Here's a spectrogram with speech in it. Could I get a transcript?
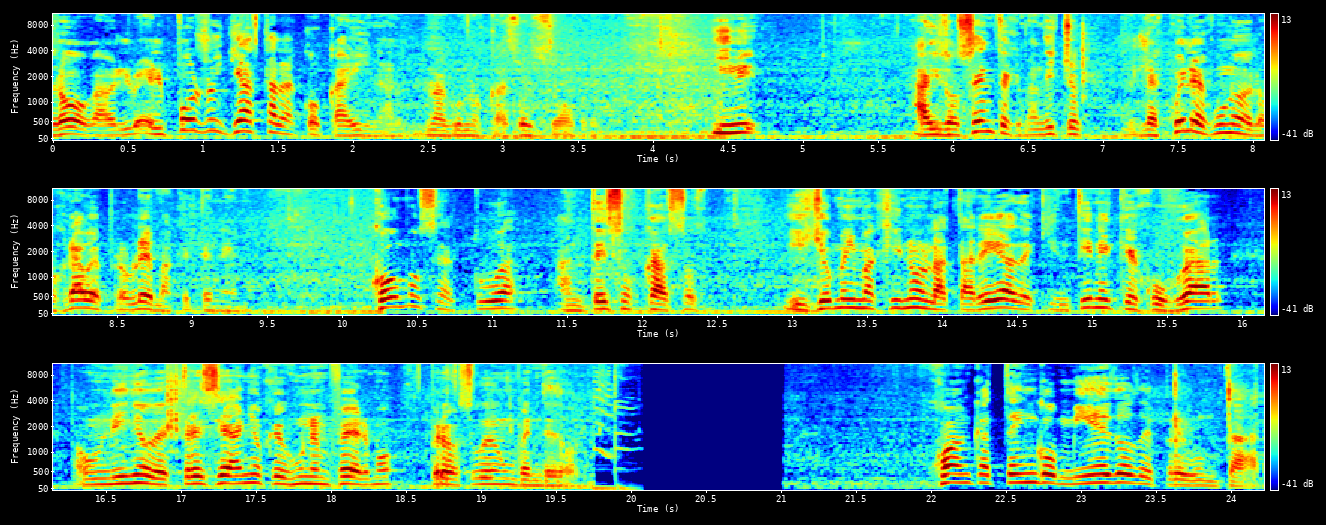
droga, el, el, pollo y hasta la cocaína, en algunos casos el sobre. Y hay docentes que me han dicho, la escuela es uno de los graves problemas que tenemos. ¿Cómo se actúa ante esos casos? Y yo me imagino la tarea de quien tiene que juzgar a un niño de 13 años que es un enfermo, pero a su vez un vendedor. Juanca, tengo miedo de preguntar.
